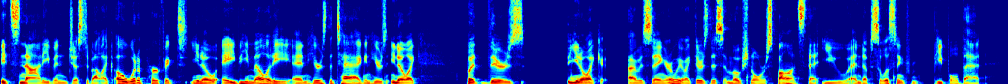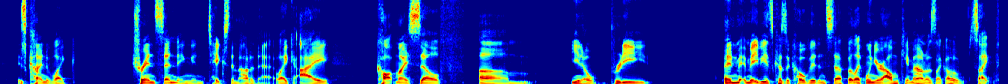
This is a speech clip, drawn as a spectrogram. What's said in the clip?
it's not even just about like oh what a perfect you know a b melody and here's the tag and here's you know like but there's you know like i was saying earlier like there's this emotional response that you end up soliciting from people that is kind of like transcending and takes them out of that. Like i caught myself um you know pretty and maybe it's because of covid and stuff but like when your album came out i was like oh psych. I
